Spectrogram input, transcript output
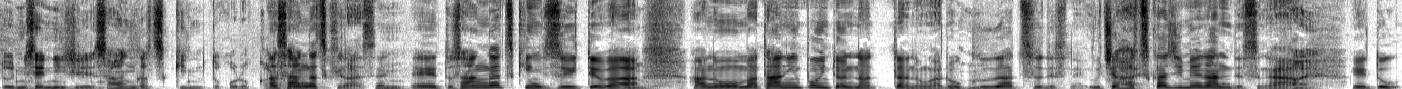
と2020年3月期のところからあ3月期からですね。うん、えっと3月期については、うん、あのまあターニングポイントになったのが6月ですね。うん、うち20日締めなんですが、はい、えっと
